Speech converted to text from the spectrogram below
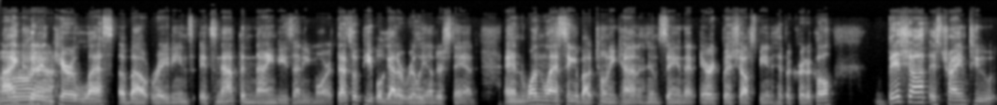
I Oh, couldn't yeah. care less about ratings. It's not the 90s anymore. That's what people got to really understand. And one last thing about Tony Khan and him saying that Eric Bischoff's being hypocritical. Bischoff is trying to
